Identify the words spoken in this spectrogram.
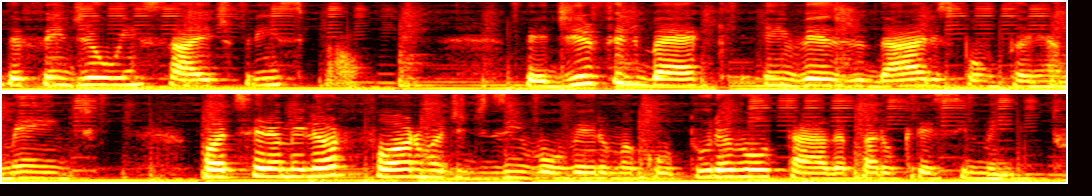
defendia o insight principal. Pedir feedback em vez de dar espontaneamente pode ser a melhor forma de desenvolver uma cultura voltada para o crescimento.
